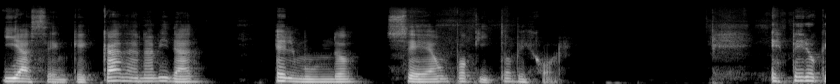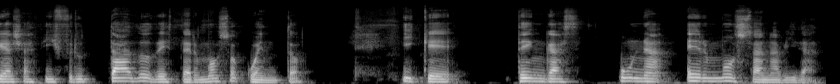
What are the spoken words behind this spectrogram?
y hacen que cada Navidad el mundo sea un poquito mejor. Espero que hayas disfrutado de este hermoso cuento y que tengas una hermosa Navidad.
